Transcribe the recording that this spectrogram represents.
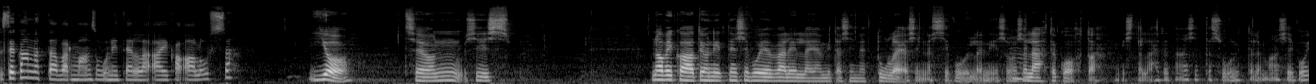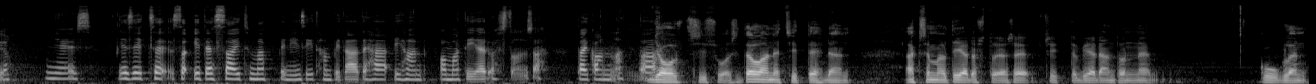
se kannattaa varmaan suunnitella aika alussa. Joo, se on siis navigaatio niiden sivujen välillä ja mitä sinne tulee sinne sivuille, niin se on mm. se lähtökohta, mistä lähdetään sitten suunnittelemaan sivuja. Yes. Ja sitten se itse sitemappi, niin siitähän pitää tehdä ihan oma tiedostonsa tai kannattaa. Joo, siis suositellaan, että sitten tehdään XML-tiedosto ja se sitten viedään tuonne Googlen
